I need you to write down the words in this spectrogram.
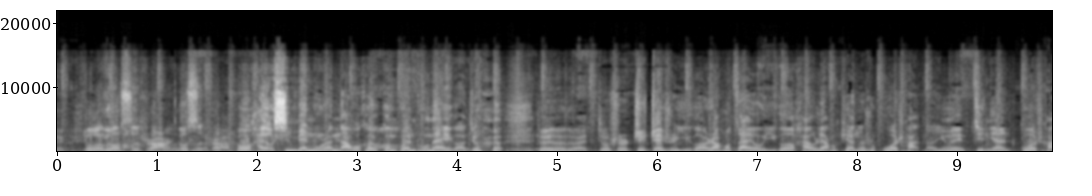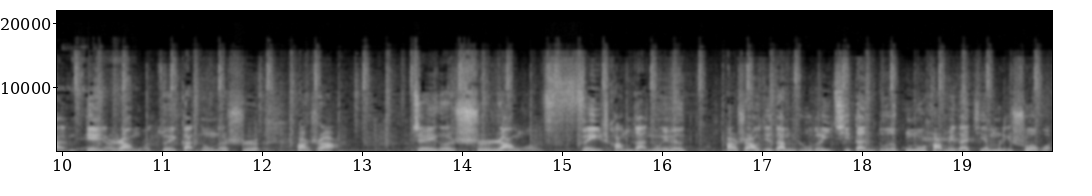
不过有四十二，有四十二。啊，不，还有新变种人呢，我可以更关注那个。就，对对对，就是这这是一个，然后再有一个，还有两个片子是国产的，因为今年国产电影让我最感动的是《二十二》，这个是让我非常感动，因为。二十二，我记得咱们录的一期单独的公众号，没在节目里说过，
